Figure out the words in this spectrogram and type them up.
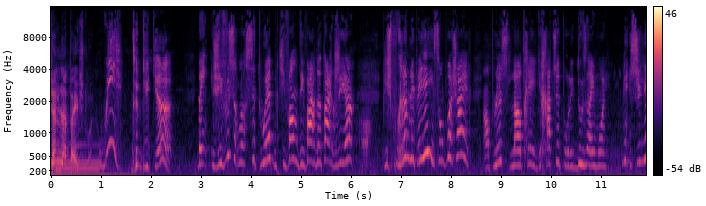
T'aimes la pêche, toi? Oui! Depuis quand? Ben, j'ai vu sur leur site web qu'ils vendent des vers de terre géants. Puis je pourrais me les payer, ils sont pas chers. En plus, l'entrée est gratuite pour les 12 ans et moins. Mais Julien,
